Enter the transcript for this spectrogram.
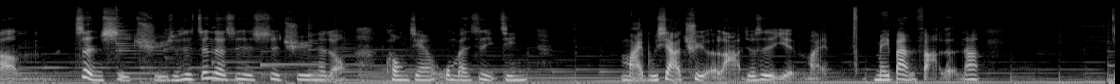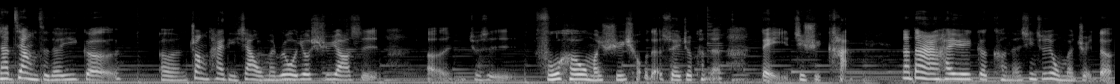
嗯。正市区就是真的是市区那种空间，我们是已经买不下去了啦，就是也买没办法了。那那这样子的一个嗯状态底下，我们如果又需要是呃就是符合我们需求的，所以就可能得继续看。那当然还有一个可能性，就是我们觉得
